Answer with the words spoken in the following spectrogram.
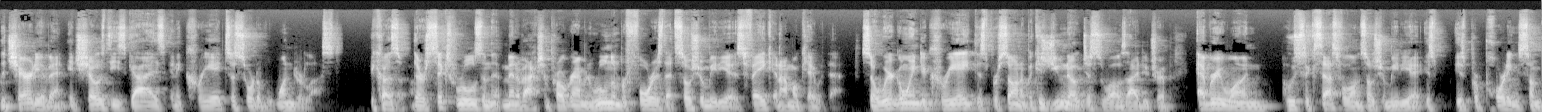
the charity event, it shows these guys and it creates a sort of wonderlust because there are six rules in the Men of Action program. And rule number four is that social media is fake, and I'm okay with that. So we're going to create this persona because you know just as well as I do, Trip. Everyone who's successful on social media is is purporting some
